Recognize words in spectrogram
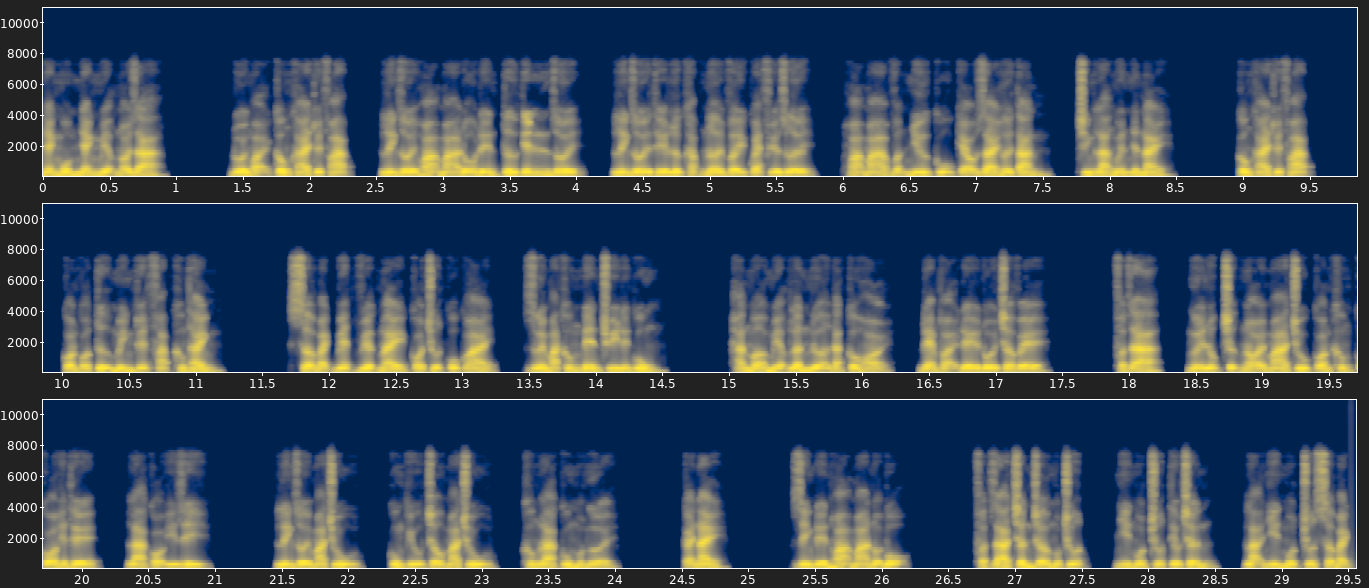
nhanh mồm nhanh miệng nói ra. Đối ngoại công khai thuyết pháp, linh giới hỏa ma đô đến từ tiên giới linh giới thế lực khắp nơi vây quét phía dưới, hỏa ma vẫn như cũ kéo dài hơi tàn, chính là nguyên nhân này. Công khai thuyết pháp, còn có tự mình thuyết pháp không thành. Sở bạch biết việc này có chút cổ quái, dưới mắt không nên truy đến cùng. Hắn mở miệng lần nữa đặt câu hỏi, đem thoại để đổi trở về. Phật ra, ngươi lúc trước nói ma chủ còn không có hiện thế, là có ý gì? Linh giới ma chủ, cùng cựu châu ma chủ, không là cùng một người. Cái này, dính đến hỏa ma nội bộ. Phật ra trần chờ một chút, nhìn một chút tiểu chấn lại nhìn một chút sở bạch,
